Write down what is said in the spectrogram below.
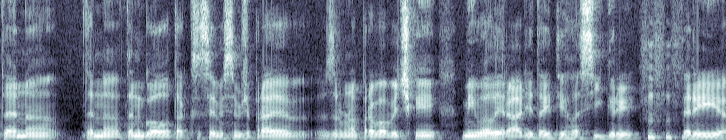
ten ten, ten gol, tak si myslím, že právě zrovna prababičky mývali rádi tady tyhle sígry, který uh,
